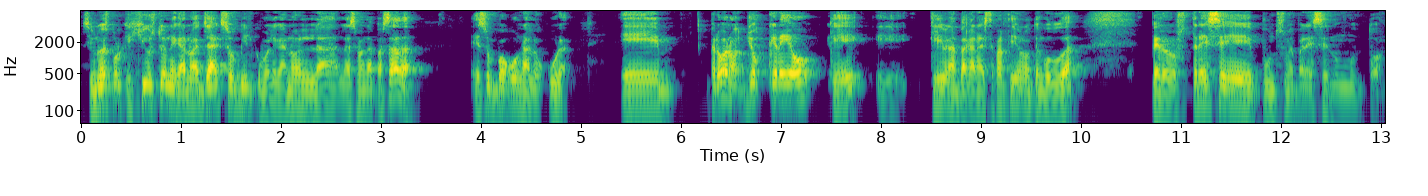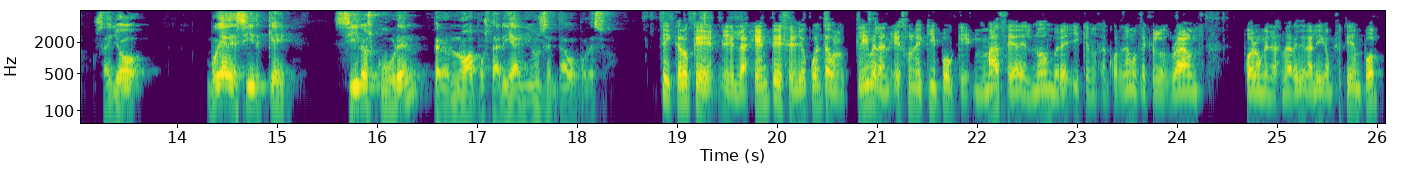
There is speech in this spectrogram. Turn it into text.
si no es porque Houston le ganó a Jacksonville como le ganó la, semana pasada. Es un poco una locura. Eh, pero bueno, yo creo que eh, Cleveland va a ganar este partido, no tengo duda. Pero los 13 puntos me parecen un montón. O sea, yo voy a decir que sí los cubren, pero no apostaría ni un centavo por eso. Sí, creo que eh, la gente se dio cuenta, bueno, Cleveland es un equipo que más allá del nombre y que nos acordemos de que los Browns fueron en las maravillas de la liga mucho tiempo,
